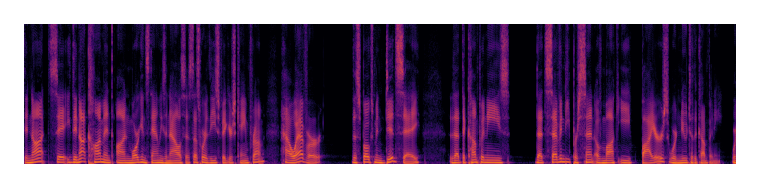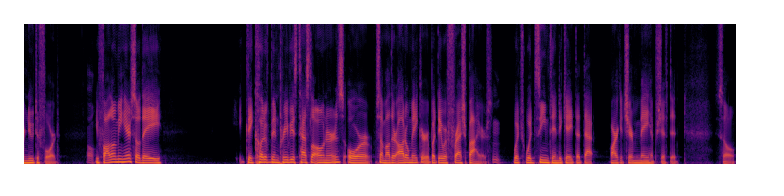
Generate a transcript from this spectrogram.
did not say did not comment on Morgan Stanley's analysis. That's where these figures came from. However, the spokesman did say that the companies that 70% of Mach E buyers were new to the company, were new to Ford. Oh. You follow me here? So they they could have been previous Tesla owners or some other automaker, but they were fresh buyers, which would seem to indicate that that market share may have shifted. So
